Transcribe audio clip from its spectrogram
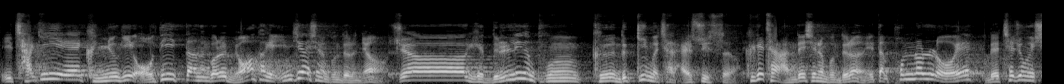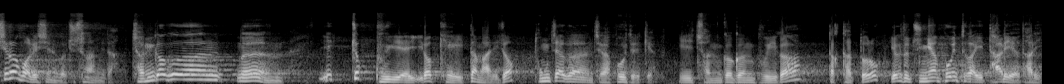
이 자기의 근육이 어디 있다는 걸 명확하게 인지하시는 분들은요 쭉 이렇게 늘리는 그 느낌을 잘 알 수 있어요. 그게 잘 안 되시는 분들은 일단 폼롤러에 내 체중을 실어버리시는 걸 추천합니다. 전거근은 이쪽 부위에 이렇게 있단 말이죠. 동작은 제가 보여드릴게요. 이 전거근 부위가 딱 닿도록 여기서 중요한 포인트가 이 다리예요 다리.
